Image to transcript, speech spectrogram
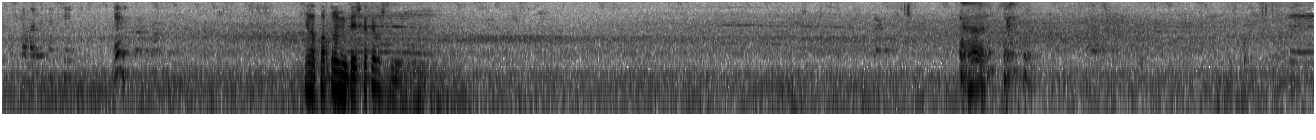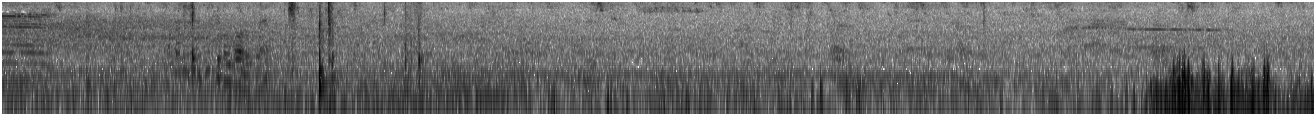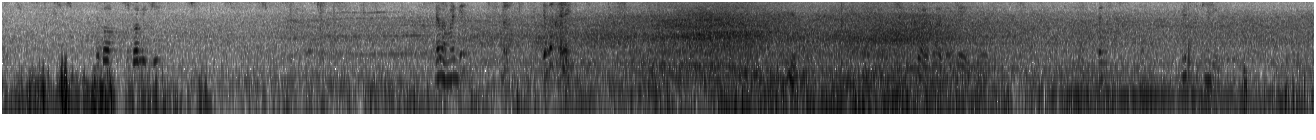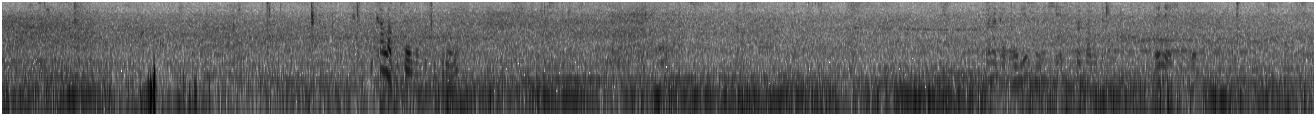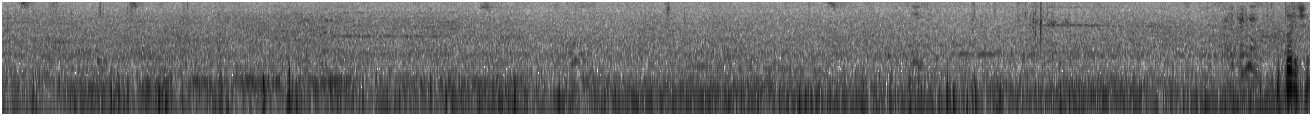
δεις πως η καμάρα μέσα άρχισε. Έλα. Έλα, πάρ' το να μην πέσει, κατέβασε το λίγο. Έλα Μάγκη. Εδώ καλέ. Εδώ, εδώ, εδώ Кто решил?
